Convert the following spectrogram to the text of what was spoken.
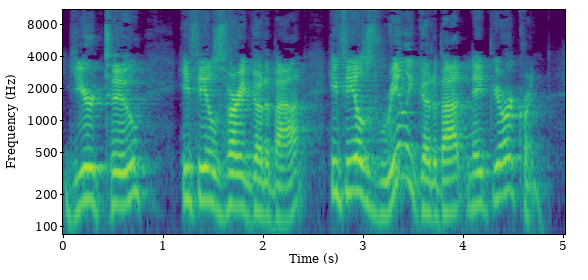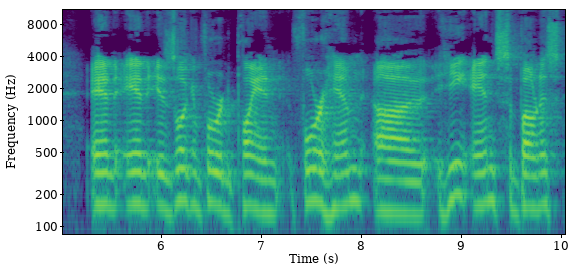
Year two, he feels very good about. He feels really good about Nate Bjorkgren and, and is looking forward to playing for him. Uh, he and Sabonis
